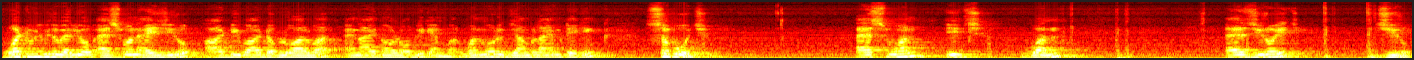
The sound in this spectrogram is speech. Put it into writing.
what will be the value of S1, I0, RD bar, WR bar and I naught oblique M bar. One more example I am taking. Suppose S1 is 1, S0 is 0.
